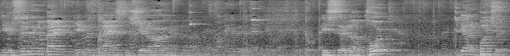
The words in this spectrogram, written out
he was sitting in the back getting his mask and shit on and uh, he said, uh, Corp, you got a bunch of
